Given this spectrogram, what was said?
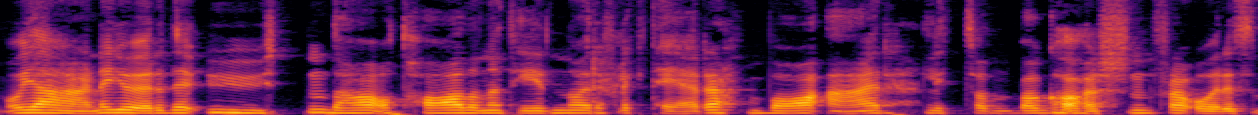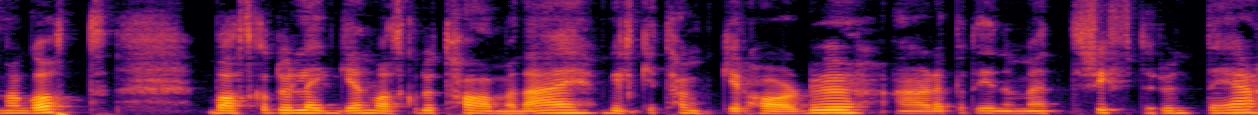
og gjerne gjøre det uten da å ta denne tiden og reflektere. Hva er litt sånn bagasjen fra året som har gått? Hva skal du legge igjen, hva skal du ta med deg, hvilke tanker har du, er det på tide med et skifte rundt det?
